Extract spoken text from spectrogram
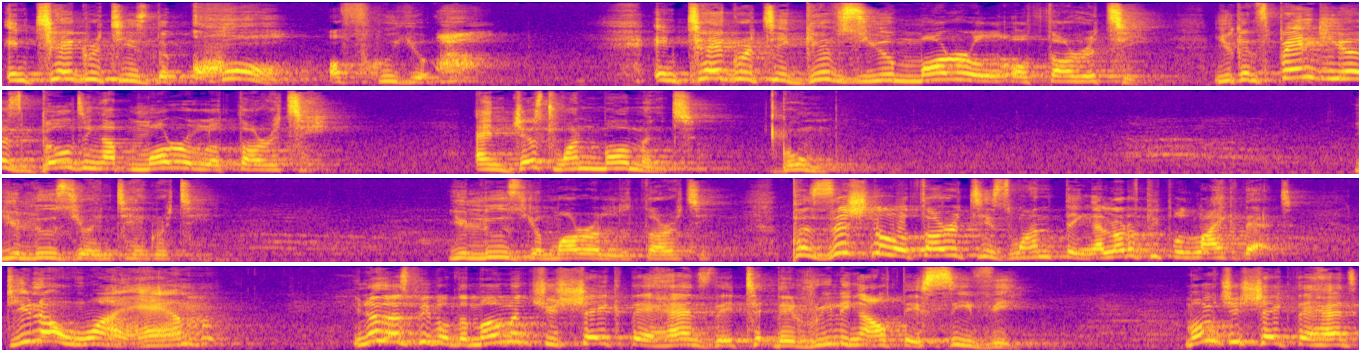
Integrity is the core of who you are. Integrity gives you moral authority. You can spend years building up moral authority, and just one moment, boom, you lose your integrity. You lose your moral authority. Positional authority is one thing. A lot of people like that. Do you know who I am? You know those people, the moment you shake their hands, they they're reeling out their CV. The moment you shake their hands,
